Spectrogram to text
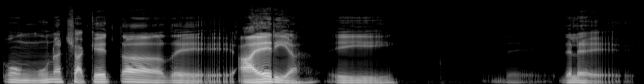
con una chaqueta de aérea y de,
